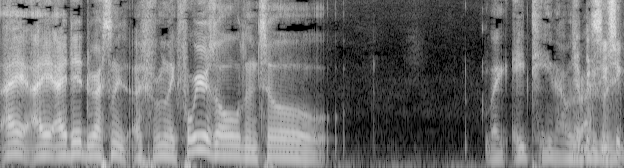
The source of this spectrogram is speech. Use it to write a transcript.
I I, I did wrestling uh, from like four years old until like eighteen. I was Yeah, because you see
